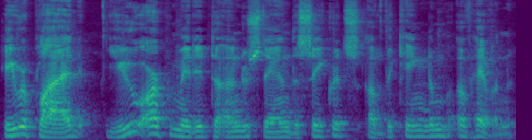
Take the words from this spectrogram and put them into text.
He replied, You are permitted to understand the secrets of the kingdom of heaven,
